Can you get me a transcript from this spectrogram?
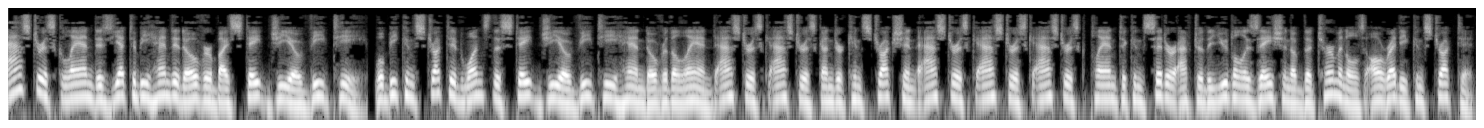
Asterisk land is yet to be handed over by state GOVT, will be constructed once the state GOVT hand over the land asterisk asterisk under construction asterisk asterisk asterisk plan to consider after the utilization of the terminals already constructed.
